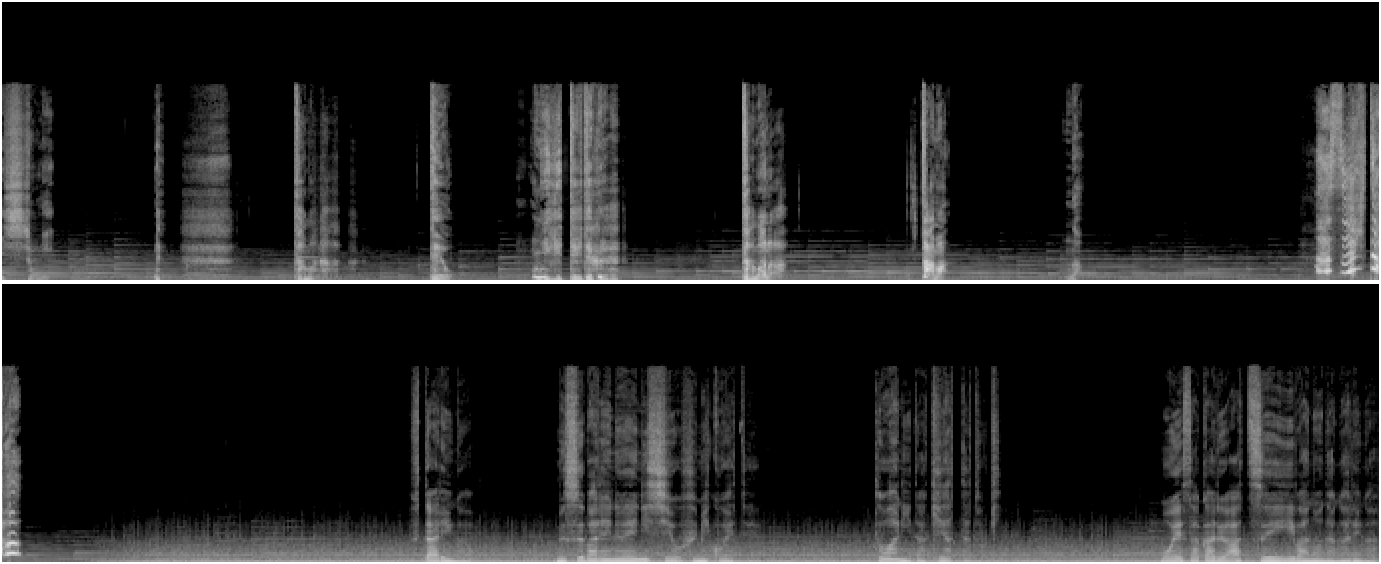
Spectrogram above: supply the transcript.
一緒に玉名手を握っていてくれ。玉名人が結ばれぬ縁を踏み越えて永遠に抱き合った時燃え盛る熱い岩の流れが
